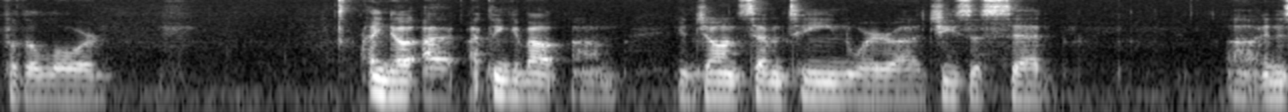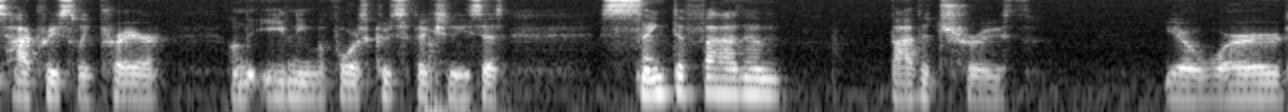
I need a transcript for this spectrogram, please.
for the Lord. I know, I, I think about um, in John 17 where uh, Jesus said uh, in his high priestly prayer on the evening before his crucifixion, he says, Sanctify them by the truth. Your word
